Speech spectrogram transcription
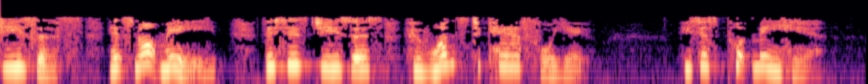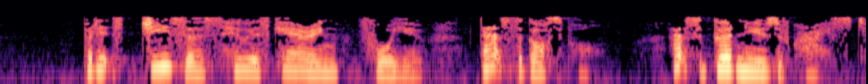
Jesus. It's not me. This is Jesus who wants to care for you. He's just put me here. But it's Jesus who is caring for you. That's the gospel. That's the good news of Christ.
